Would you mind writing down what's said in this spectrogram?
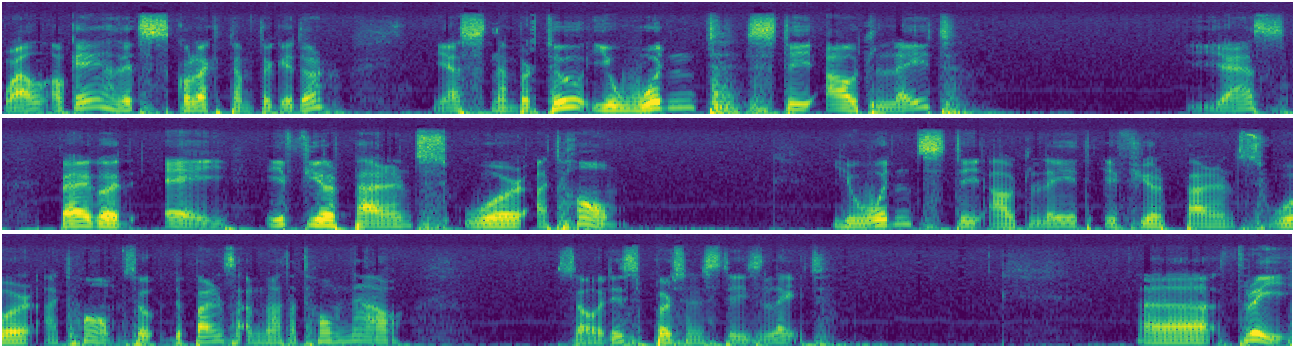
Well okay let's collect them together. Yes number two you wouldn't stay out late. Yes very good. A if your parents were at home. You wouldn't stay out late if your parents were at home. So the parents are not at home now so this person stays late. Uh, three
